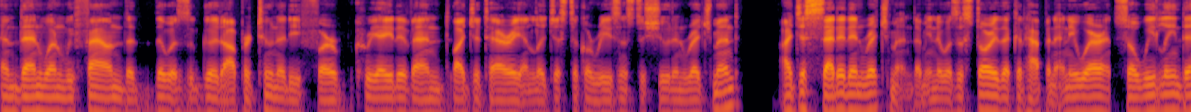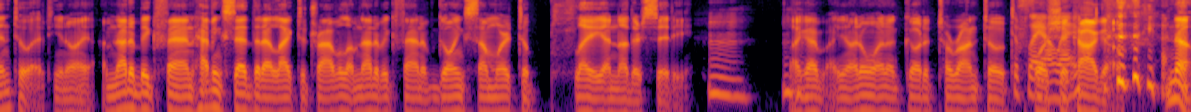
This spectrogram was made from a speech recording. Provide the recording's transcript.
And then when we found that there was a good opportunity for creative and budgetary and logistical reasons to shoot in Richmond, I just said it in Richmond. I mean, it was a story that could happen anywhere. And So we leaned into it. You know, I, am not a big fan, having said that I like to travel, I'm not a big fan of going somewhere to play another city. Mm. Mm-hmm. Like I, you know, I don't want to go to Toronto to play for LA. Chicago. yeah. No,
